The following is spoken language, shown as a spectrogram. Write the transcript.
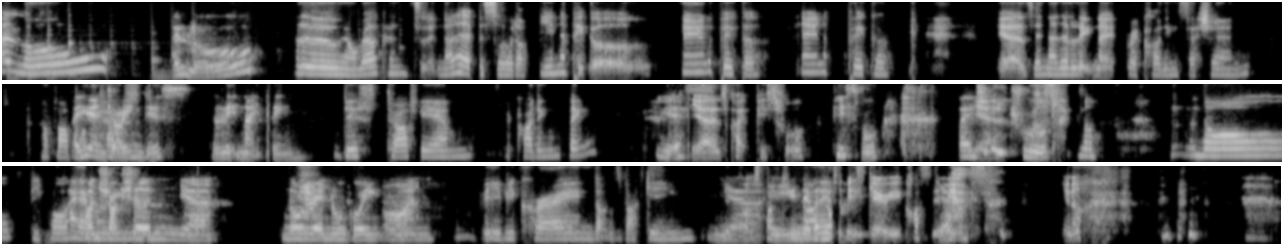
Hello. Hello. Hello, and welcome to another episode of In a Pickle. In a Pickle. In a Pickle. Yeah, it's another late night recording session of our Are you enjoying this? The late night thing? this 12 a.m. recording thing? Yes. Yeah, it's quite peaceful. Peaceful. Actually, true. Like no, no people No construction. Yeah. No reno going on. baby crying, dogs barking. Yeah. dogs barking you never know. nowadays a bit scary because it Yeah. means, you know,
